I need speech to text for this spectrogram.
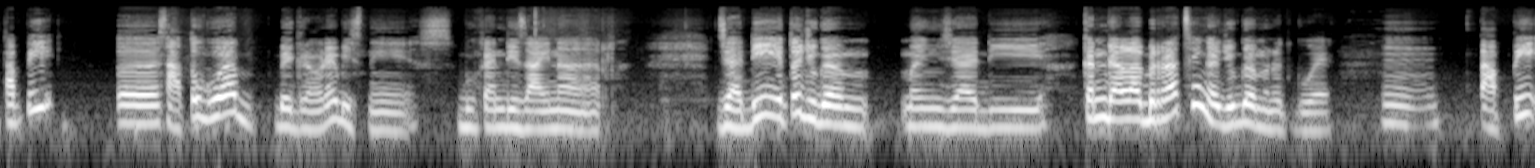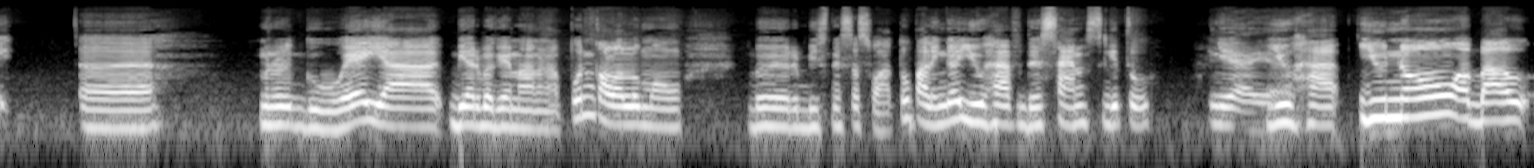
tapi eh, satu gue backgroundnya bisnis bukan desainer jadi itu juga menjadi kendala berat sih nggak juga menurut gue Hmm. tapi eh menurut gue ya biar bagaimanapun kalau lu mau berbisnis sesuatu paling nggak you have the sense gitu Iya iya. you have you know about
